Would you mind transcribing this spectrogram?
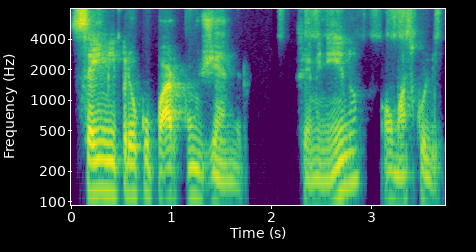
sem me preocupar com gênero, feminino ou masculino.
